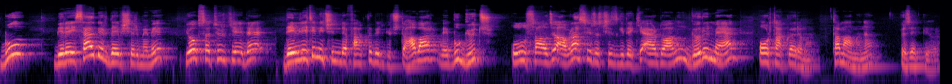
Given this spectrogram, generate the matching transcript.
Bu bireysel bir devşirme mi yoksa Türkiye'de devletin içinde farklı bir güç daha var ve bu güç ulusalcı Avrasyacı çizgideki Erdoğan'ın görünmeyen ortakları mı? Tamamını özetliyorum.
